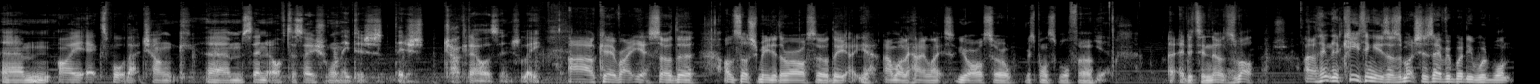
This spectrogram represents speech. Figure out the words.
Um, I export that chunk, um, send it off to social, and they just they just chuck it out essentially. Ah, okay, right, yeah. So the on social media there are also the yeah hourly highlights. You're also responsible for Yeah. editing those as well. And I think the key thing is, as much as everybody would want,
